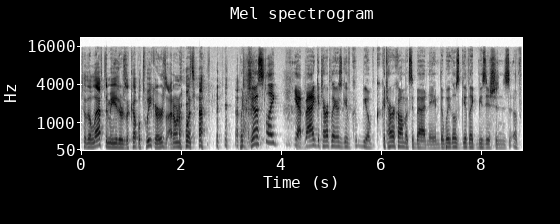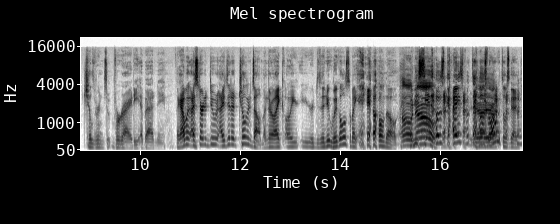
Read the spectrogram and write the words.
To the left of me, there's a couple tweakers. I don't know what's happening. but just like yeah, bad guitar players give you know guitar comics a bad name. The Wiggles give like musicians of children's variety a bad name. Like I, went- I started doing I did a children's album, and they're like, "Oh, you're, you're the new Wiggles." I'm like, "Hell no!" Oh, Have you seen no. those guys? What the Yeah, hell's yeah. wrong with those guys?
